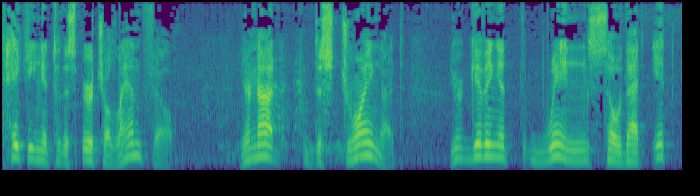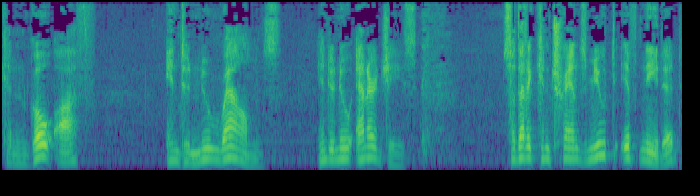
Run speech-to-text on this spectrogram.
taking it to the spiritual landfill. You're not destroying it. You're giving it wings so that it can go off into new realms, into new energies, so that it can transmute if needed,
